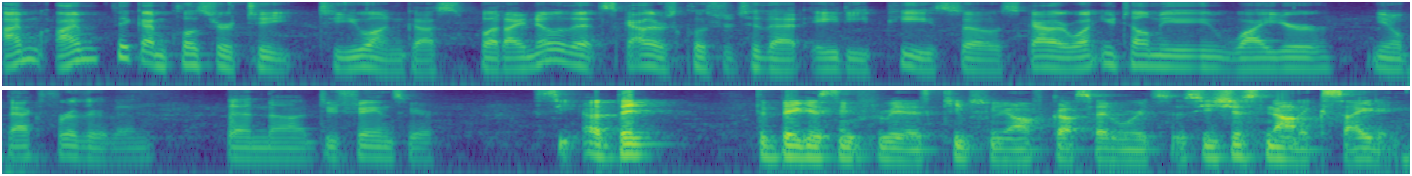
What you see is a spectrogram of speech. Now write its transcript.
I'm I'm think I'm closer to to you on Gus, but I know that Skylar's closer to that ADP. So Skylar, why don't you tell me why you're you know back further than than uh, Duchesne's here? See, I think the biggest thing for me that keeps me off Gus Edwards is he's just not exciting.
